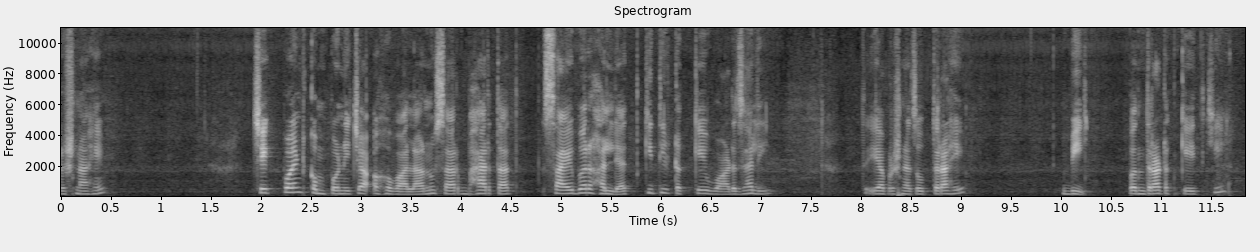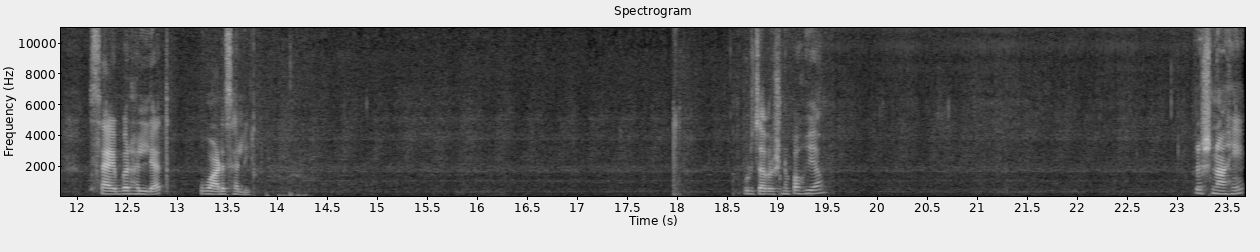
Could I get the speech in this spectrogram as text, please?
प्रश्न आहे. चेकपॉईंट कंपनीच्या अहवालानुसार भारतात सायबर हल्ल्यात किती टक्के वाढ झाली? तर या प्रश्नाचं उत्तर आहे. बी पंधरा टक्के इतकी सायबर हल्ल्यात वाढ झाली. पुढचा प्रश्न पाहूया. प्रश्न आहे.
